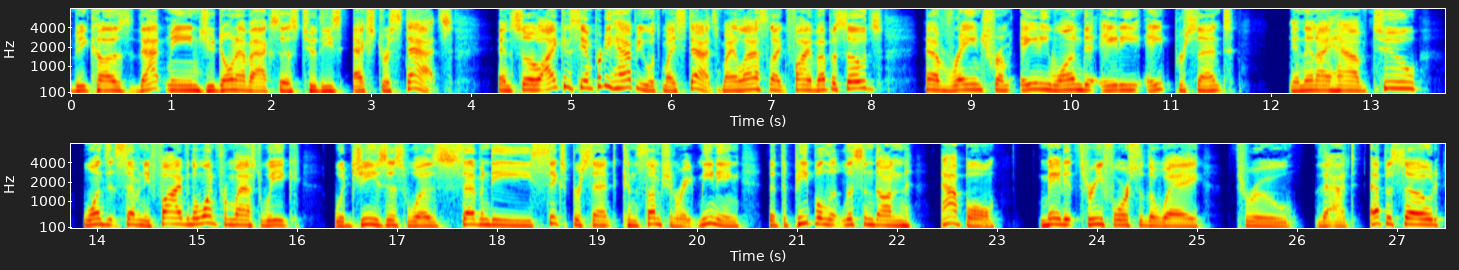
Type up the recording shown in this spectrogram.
because that means you don't have access to these extra stats. And so I can say I'm pretty happy with my stats. My last like five episodes have ranged from 81 to 88%. And then I have two, one's at 75, and the one from last week with Jesus was 76% consumption rate, meaning that the people that listened on Apple made it three fourths of the way through that episode,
